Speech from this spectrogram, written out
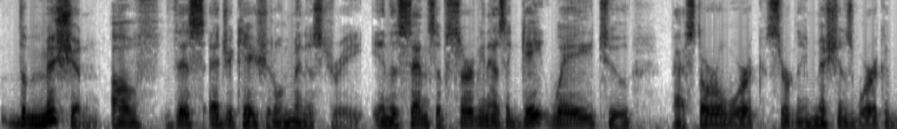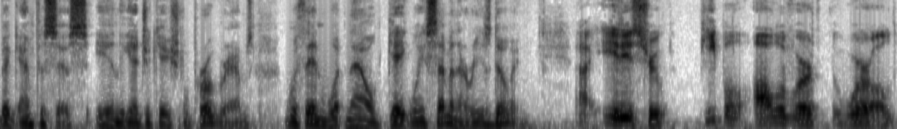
the mission of this educational ministry in the sense of serving as a gateway to pastoral work, certainly missions work, a big emphasis in the educational programs within what now Gateway Seminary is doing. Uh, it is true. People all over the world,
